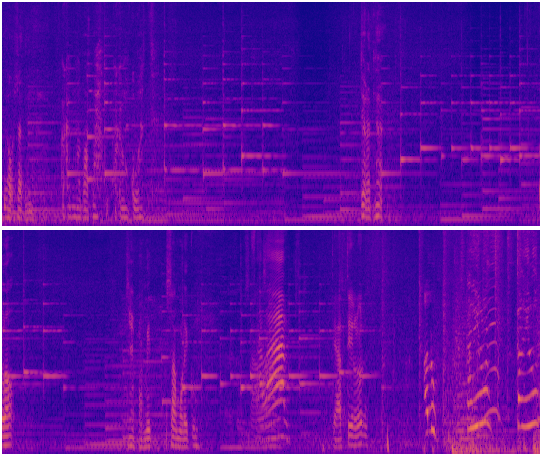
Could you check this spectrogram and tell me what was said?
enggak usah Tini. Akang nggak apa-apa, Akang kuat. Jaratna. Lo, saya pamit. Assalamualaikum. Salam. Hati-hati, Lun. Aduh, Kang Ilun, Kang Ilun.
